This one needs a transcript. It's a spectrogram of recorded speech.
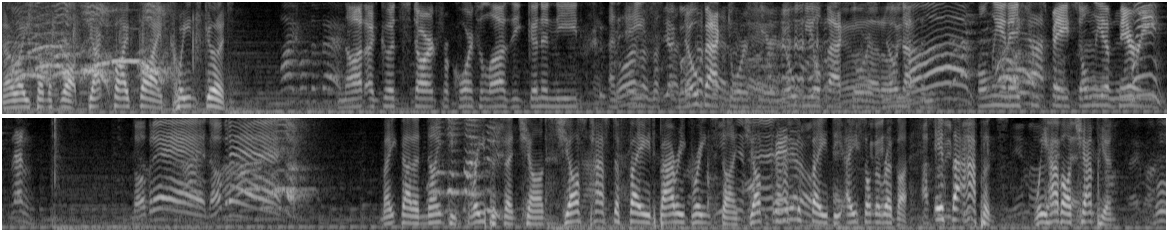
No ace on the flop. Jack 5-5. Queen's good. Not a good start for Cortellazzi. Gonna need an ace. No backdoors here. No wheel backdoors. No nothing. Only an ace from space. Only a berry. Make that a 93% chance. Just has to fade Barry Greenstein. Just has to fade the ace on the river. If that happens, we have our champion. The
